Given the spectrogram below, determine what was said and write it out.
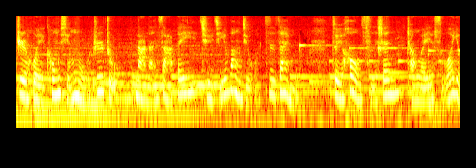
智慧空行母之主那南萨菲取吉望九自在母。”最后，此身成为所有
